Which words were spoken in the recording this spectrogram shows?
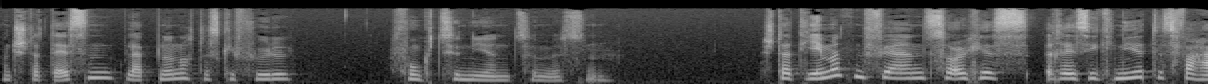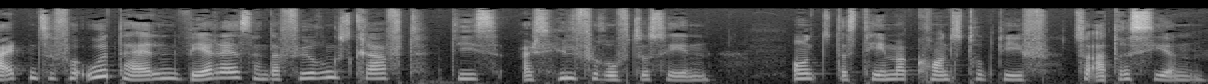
Und stattdessen bleibt nur noch das Gefühl, funktionieren zu müssen. Statt jemanden für ein solches resigniertes Verhalten zu verurteilen, wäre es an der Führungskraft, dies als Hilferuf zu sehen und das Thema konstruktiv zu adressieren.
